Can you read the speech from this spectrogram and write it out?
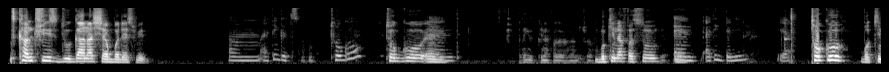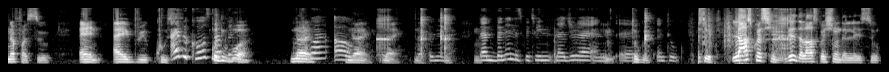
Which countries do Ghana share borders with? um, I think it's Togo Togo and and I think it's Burkina Faso, I'm not sure. Burkina Faso. and I think Benin. Yeah. Togo, Burkina Faso, and Ivory Coast. Ivory Coast, Cote not d'Ivoire. No. Oh, Nine, nine, nine. Benin. Then Benin is between Nigeria and uh, Togo. And Togo. So, last question. This is the last question on the list. So,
